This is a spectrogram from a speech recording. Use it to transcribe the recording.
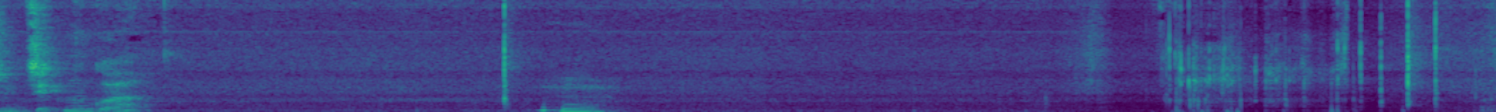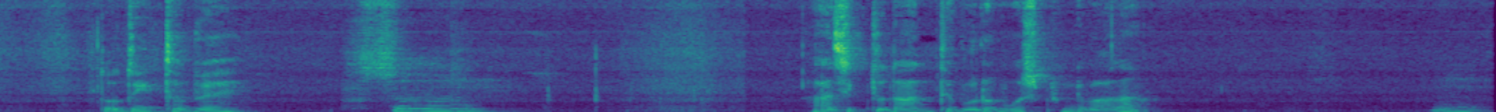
지금 찍는 거야? 응. 너도 인터뷰해. 무슨. 아직도 나한테 물어보고 싶은 게 많아? 응.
